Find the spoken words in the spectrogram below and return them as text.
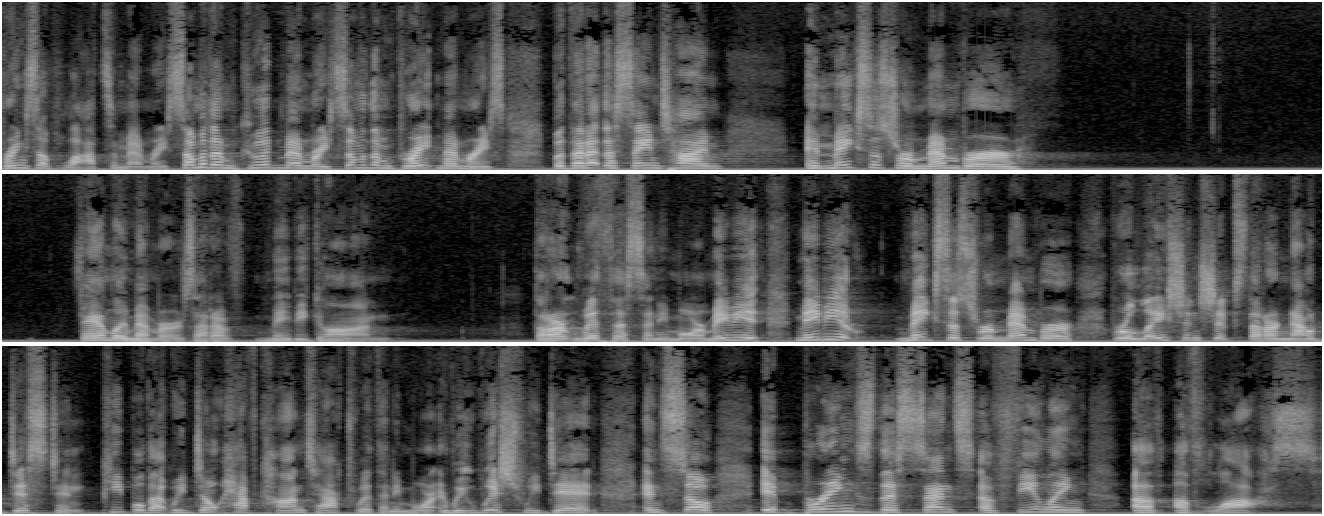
Brings up lots of memories. Some of them good memories, some of them great memories. But then at the same time, it makes us remember family members that have maybe gone that aren't with us anymore. Maybe it, maybe it makes us remember relationships that are now distant, people that we don't have contact with anymore, and we wish we did. And so it brings this sense of feeling of, of loss.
